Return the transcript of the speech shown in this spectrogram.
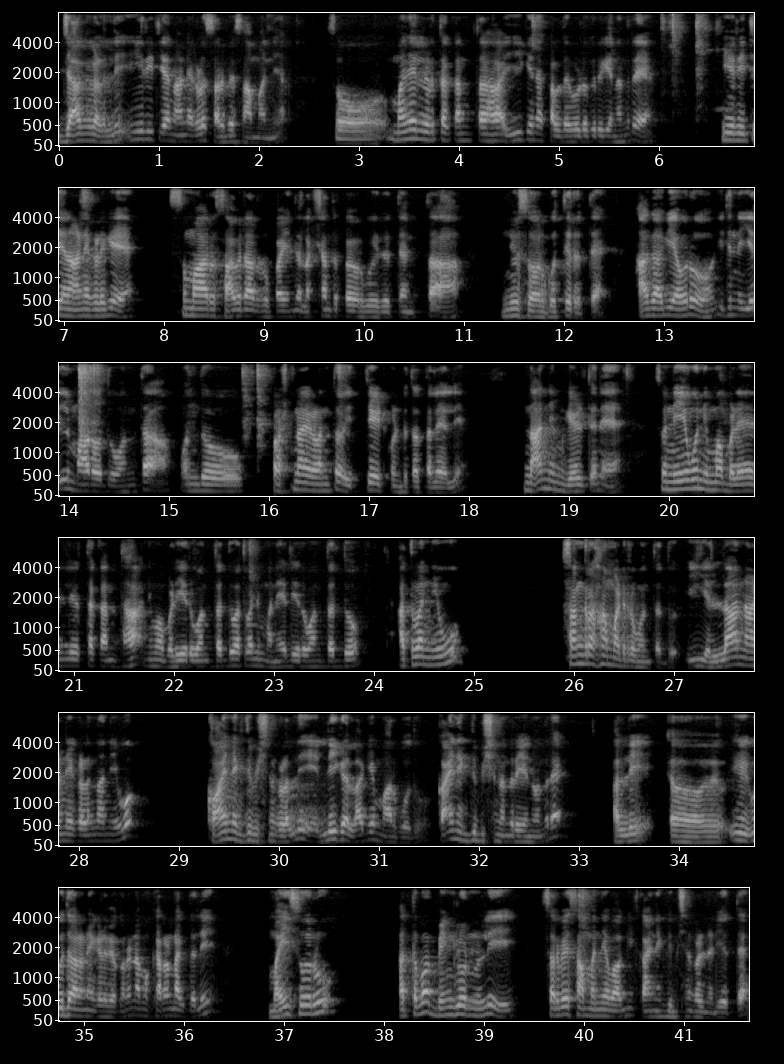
ಜಾಗಗಳಲ್ಲಿ ಈ ರೀತಿಯ ನಾಣ್ಯಗಳು ಸರ್ವೇ ಸಾಮಾನ್ಯ. ಸೊ ಮನೆಯಲ್ಲಿ ಇರ್ತಕ್ಕಂತಹ ಈಗಿನ ಕಾಲದ ಹುಡುಗರಿಗೆ ಏನಂದ್ರೆ, ಈ ರೀತಿಯ ನಾಣ್ಯಗಳಿಗೆ ಸುಮಾರು ಸಾವಿರಾರು ರೂಪಾಯಿಯಿಂದ ಲಕ್ಷಾಂತರ ರೂಪಾಯಿವರೆಗೂ ಇರುತ್ತೆ ಅಂತ ನ್ಯೂಸ್ ಅವ್ರಿಗೆ ಗೊತ್ತಿರುತ್ತೆ. ಹಾಗಾಗಿ ಅವರು ಇದನ್ನ ಎಲ್ಲಿ ಮಾರೋದು ಅಂತ ಒಂದು ಪ್ರಶ್ನೆಗಳಂತೂ ಇತ್ತೇ ಇಟ್ಕೊಂಡಿರ್ತಾರೆ ತಲೆಯಲ್ಲಿ. ನಾನ್ ನಿಮ್ಗೆ ಹೇಳ್ತೇನೆ, ಸೊ ನೀವು ನಿಮ್ಮ ಬಳಿಯಲ್ಲಿ ಇರ್ತಕ್ಕಂತಹ ನಿಮ್ಮ ಬಳಿ ಇರುವಂತದ್ದು ಅಥವಾ ನಿಮ್ಮ ಮನೆಯಲ್ಲಿ ಇರುವಂತದ್ದು ಅಥವಾ ನೀವು ಸಂಗ್ರಹ ಮಾಡಿರುವಂತದ್ದು, ಈ ಎಲ್ಲಾ ನಾಣ್ಯಗಳನ್ನ ನೀವು ಕಾಯಿನ್ ಎಕ್ಸಿಬಿಷನ್ಗಳಲ್ಲಿ ಲೀಗಲ್ ಆಗಿ ಮಾರ್ಬೋದು. ಕಾಯಿನ್ ಎಕ್ಸಿಬಿಷನ್ ಅಂದ್ರೆ ಏನು ಅಂದ್ರೆ, ಅಲ್ಲಿ ಈ ಉದಾಹರಣೆ ಹೇಳ್ಬೇಕು ಅಂದ್ರೆ ನಮ್ಮ ಕರ್ನಾಟಕದಲ್ಲಿ ಮೈಸೂರು ಅಥವಾ ಬೆಂಗಳೂರಿನಲ್ಲಿ ಸರ್ವೇ ಸಾಮಾನ್ಯವಾಗಿ ಕಾಯಿನ್ ಎಕ್ಸಿಬಿಷನ್ಗಳು ನಡೆಯುತ್ತೆ.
